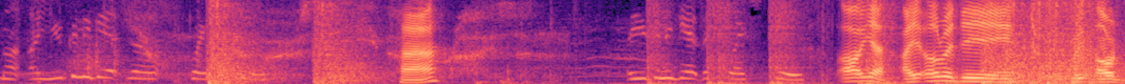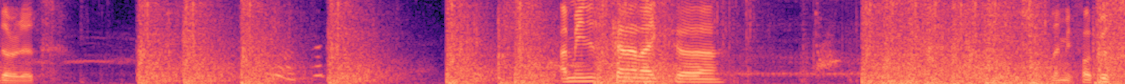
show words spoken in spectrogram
Matt, are you gonna get the two? Huh? Are you gonna get the quest two? Oh yeah, I already pre-ordered it. Oh, I mean, it's kind of like. Uh... Let me focus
